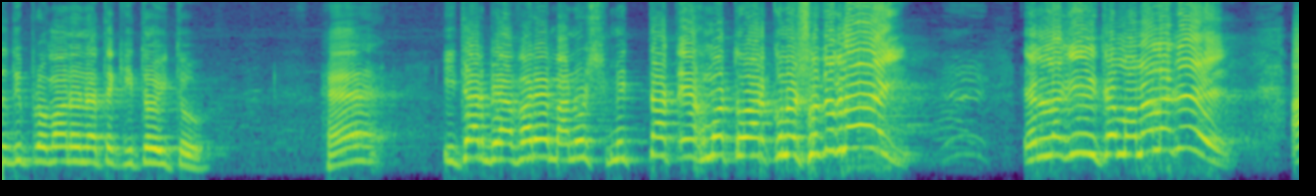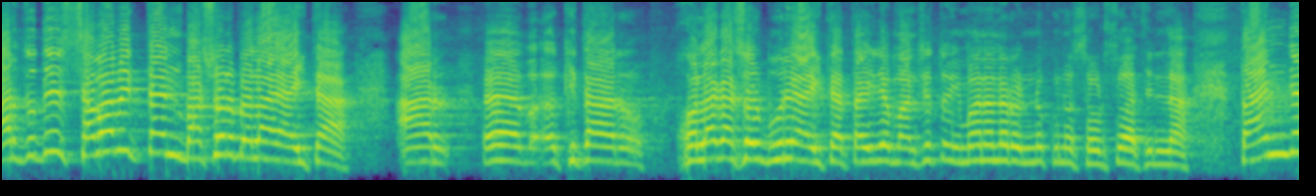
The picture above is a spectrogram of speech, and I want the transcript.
যদি প্রমাণ হয় না তে কিতো হইতো? হ্যাঁ? ইটার ব্যাপারে মানুষ মিথ্যাত একমত হওয়ার কোনো সুযোগ নাই। এর লাগি এটা মানা লাগে। আর যদি স্বাভাবিক টাইম বাসর বেলায় আইতা আর কিতার খোলা গাছর বুড়ে আইতা, তাইলে মানুষের তো ইমান আনার অন্য কোনো সোর্সও আছিল না। তাইন যে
